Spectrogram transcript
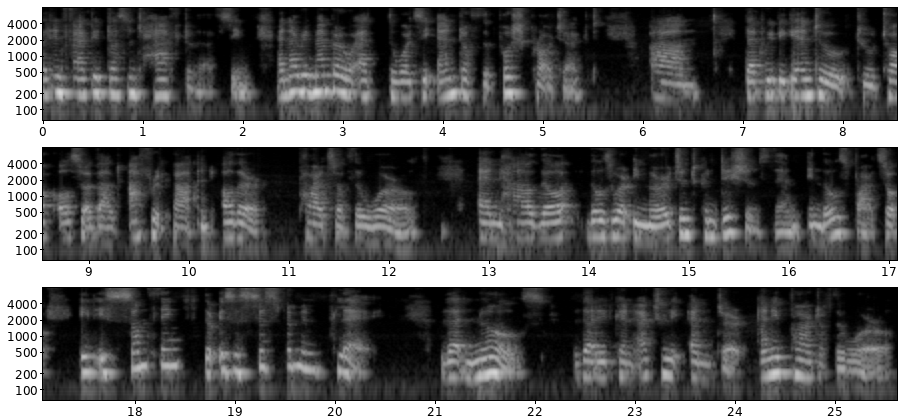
but in fact it doesn't have to have seemed and i remember at towards the end of the push project um, that we began to to talk also about africa and other parts of the world and how tho- those were emergent conditions then in those parts so it is something there is a system in play that knows that it can actually enter any part of the world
